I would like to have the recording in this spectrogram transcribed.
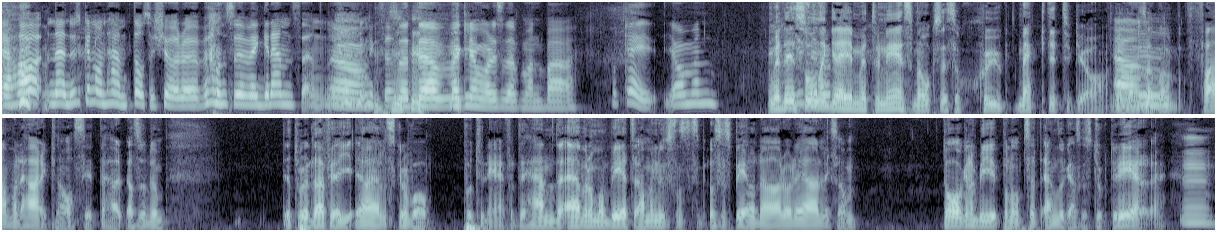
Jaha, nej nu ska någon hämta oss och köra över oss över gränsen. ja. liksom. Så att det har verkligen varit sådär att man bara, okej, ja men. Men det är sådana så grejer med turné som också är så sjukt mäktigt tycker jag. När Ja. man så Mm. bara, fan vad det här är knasigt, det här, alltså de, Jag tror det är därför jag, jag älskar att vara på turné, för att det händer, även om man vet att ja, men nu ska de ska spela där och det är liksom Dagarna blir på något sätt ändå ganska strukturerade. Mm.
